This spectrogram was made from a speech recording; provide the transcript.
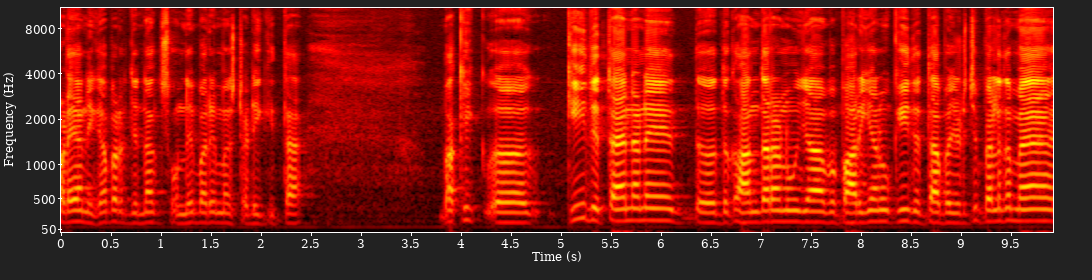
ਪੜਿਆ ਨਹੀਂਗਾ ਪਰ ਜਿੰਨਾ ਕੁ ਸੋਨੇ ਬਾਰੇ ਮੈਂ ਸਟੱਡੀ ਕੀਤਾ ਬਾਕੀ ਕੀ ਦਿੱਤਾ ਇਹਨਾਂ ਨੇ ਦੁਕਾਨਦਾਰਾਂ ਨੂੰ ਜਾਂ ਵਪਾਰੀਆਂ ਨੂੰ ਕੀ ਦਿੱਤਾ ਬਜਟ 'ਚ? ਪਹਿਲਾਂ ਤਾਂ ਮੈਂ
